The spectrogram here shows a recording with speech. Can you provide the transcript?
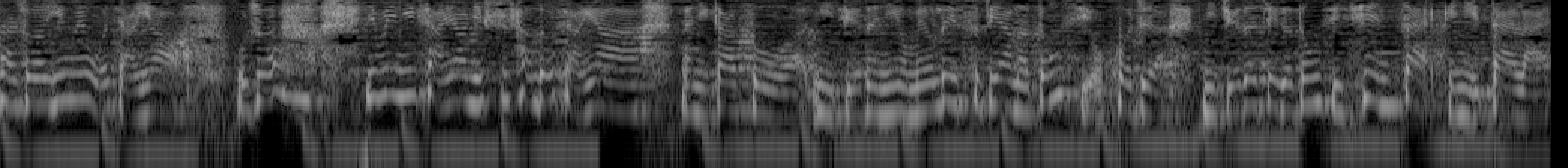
他说因为我想要。我说 因为你想要，你时常都想要啊。那你告诉我，你觉得你有没有样的东西，或者你觉得这个东西现在给你带来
